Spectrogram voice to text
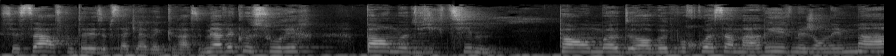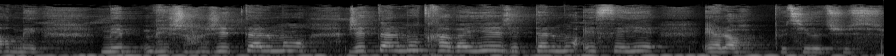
C'est ça, affronter les obstacles avec grâce. Mais avec le sourire, pas en mode victime. Pas en mode oh, pourquoi ça m'arrive, mais j'en ai marre, mais, mais, mais j'ai tellement, j'ai tellement travaillé, j'ai tellement essayé. Et alors, petit lotus,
